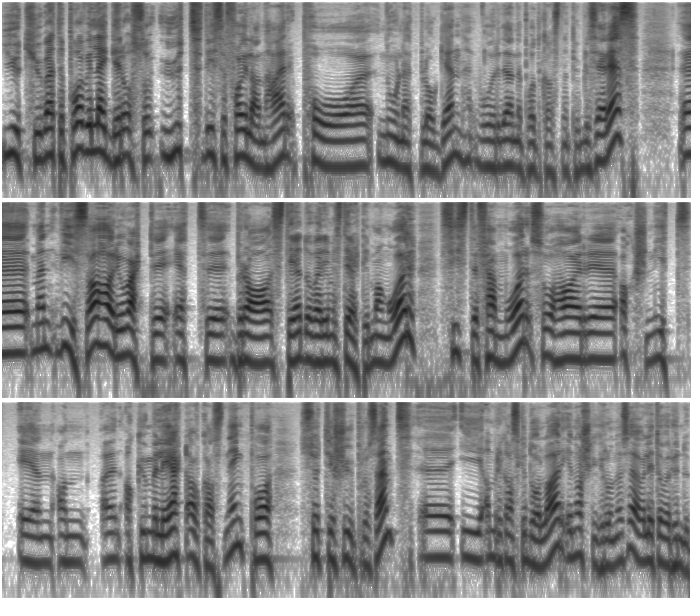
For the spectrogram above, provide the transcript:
YouTube etterpå. Vi legger også ut disse foilene her på Nordnett-bloggen, hvor denne podkasten publiseres. Uh, men Visa har jo vært et bra sted å være investert i mange år. Siste fem år så har uh, aksjen gitt en, en, akkumulert avkastning på 77 eh, i amerikanske dollar. I norske kroner så er det litt over 100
